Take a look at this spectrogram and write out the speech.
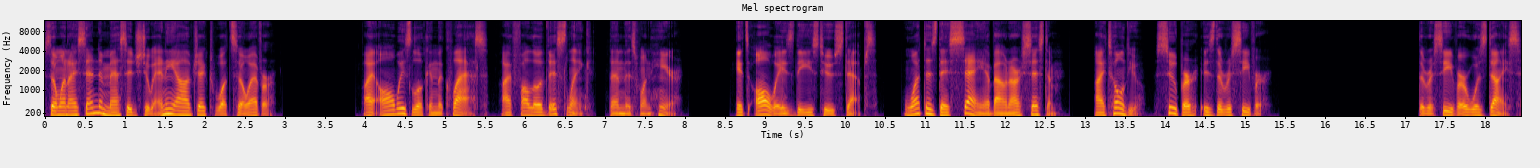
So when I send a message to any object whatsoever, I always look in the class. I follow this link, then this one here. It's always these two steps. What does this say about our system? I told you, super is the receiver. The receiver was dice.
